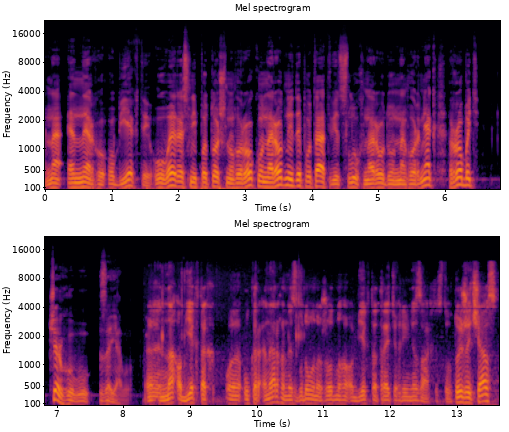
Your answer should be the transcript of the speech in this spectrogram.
на енергооб'єкти у вересні поточного року народний депутат від слуг народу Нагорняк робить чергову заяву. Е, на об'єктах е, Укренерго не збудовано жодного об'єкта третього рівня захисту. В той же час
